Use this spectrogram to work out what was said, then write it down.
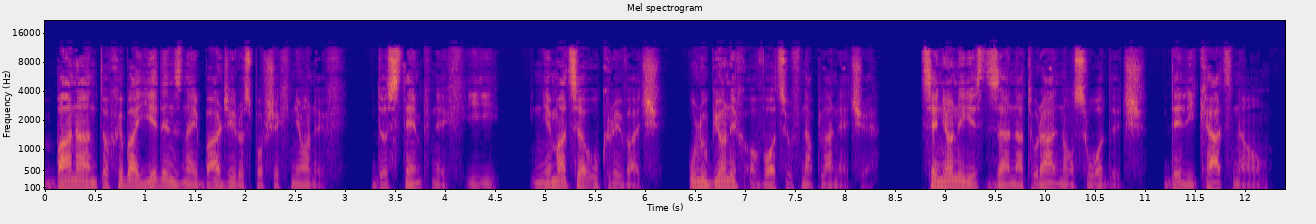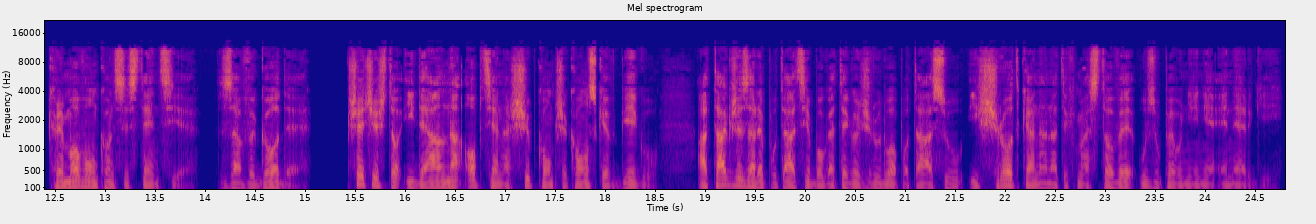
Banan to chyba jeden z najbardziej rozpowszechnionych, dostępnych i, nie ma co ukrywać, ulubionych owoców na planecie. Ceniony jest za naturalną słodycz, delikatną, kremową konsystencję, za wygodę. Przecież to idealna opcja na szybką przekąskę w biegu, a także za reputację bogatego źródła potasu i środka na natychmiastowe uzupełnienie energii.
